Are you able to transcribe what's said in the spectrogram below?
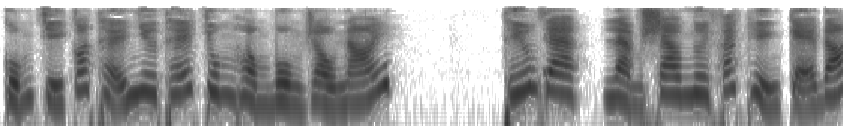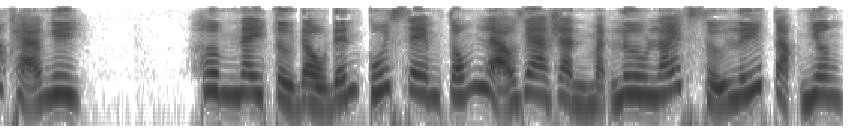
Cũng chỉ có thể như thế Trung Hồng buồn rầu nói. Thiếu gia, làm sao ngươi phát hiện kẻ đó khả nghi? Hôm nay từ đầu đến cuối xem tống lão gia rành mạch lưu loát xử lý tạp nhân.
